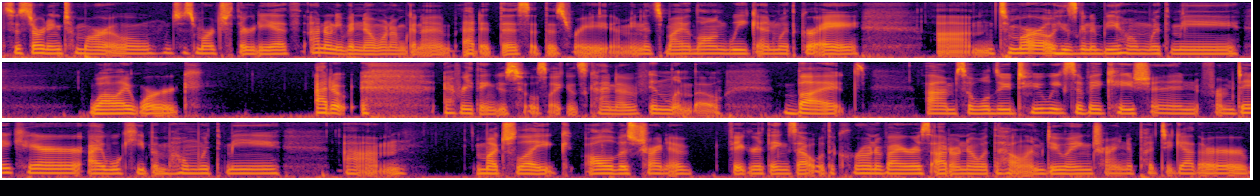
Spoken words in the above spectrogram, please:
So starting tomorrow, which is March 30th, I don't even know when I'm going to edit this at this rate. I mean, it's my long weekend with Gray. Um, tomorrow, he's going to be home with me while I work. I don't, everything just feels like it's kind of in limbo. But um, so we'll do two weeks of vacation from daycare. I will keep him home with me. Um, much like all of us trying to figure things out with the coronavirus. I don't know what the hell I'm doing, trying to put together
